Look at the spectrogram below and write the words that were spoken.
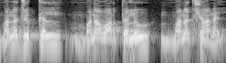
మన జుక్కల్ మన వార్తలు మన ఛానల్.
